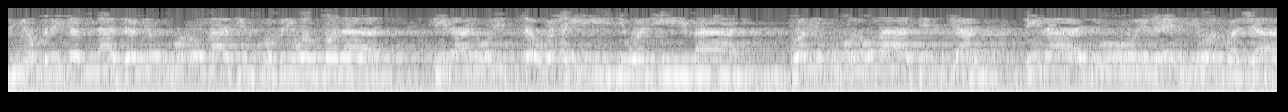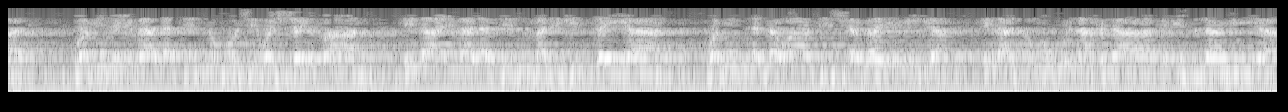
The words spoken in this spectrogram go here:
ليخرج الناس من ظلمات الكفر والضلال إلى نور التوحيد والإيمان ومن ظلمات الجهل إلى نور العلم والرشاد ومن عبادة النفوس والشيطان إلى عبادة الملك الديان ومن ندوات الشبهية إلى سمو الأخلاق الإسلامية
